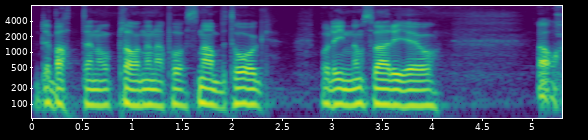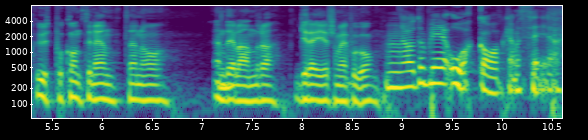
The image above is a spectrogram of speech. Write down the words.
debatten och planerna på snabbtåg. Både inom Sverige och ja, ut på kontinenten och en del andra grejer som är på gång. Mm, och då blir det åka av kan man säga.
